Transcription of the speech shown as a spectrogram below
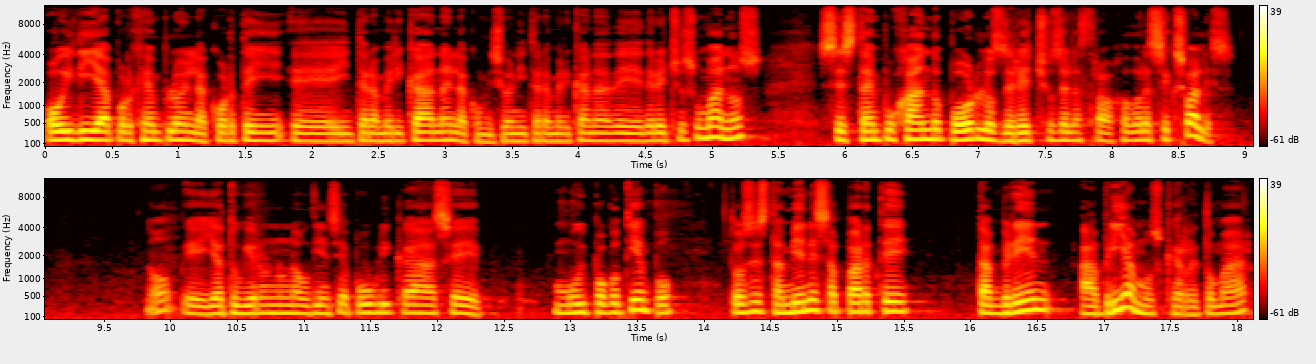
hoy día, por ejemplo, en la Corte eh, Interamericana, en la Comisión Interamericana de Derechos Humanos, se está empujando por los derechos de las trabajadoras sexuales. Eh, ya tuvieron una audiencia pública hace muy poco tiempo, entonces también esa parte también habríamos que retomar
